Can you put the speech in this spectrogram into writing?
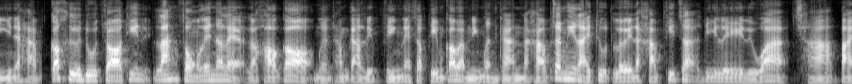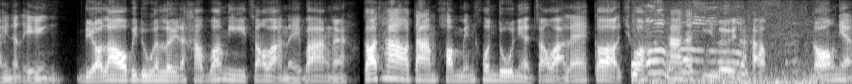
นี้นะครับ ก็คือดูจอที่ร่างทรงเล่นนั่นแหละ แล้วเขาก็เหมือนทำการลิปซิงในสตรีมก็แบบนี้เหมือนกันนะครับ จะมีหลายจุดเลยนะครับที่จะดีเลย์หรือว่าช้าไปนั่นเอง เดี๋ยวเราไปดูกันเลยนะครับว่ามีจังหวะไหนบ้างนะ ก็ถ้าเอาตามคอมเมนต์คนดูเนี่ยจังหวะแรกก็ช่วง 5 นาทีเลยนะครับ น้องเนี่ย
